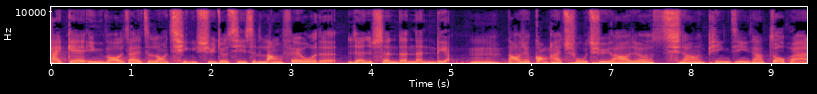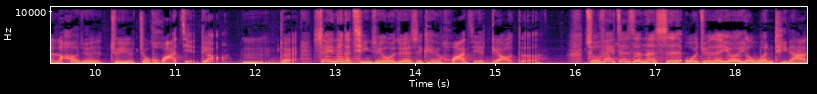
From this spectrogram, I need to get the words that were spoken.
太 get involved 在这种情绪，就其实是浪费我的人生的能量。嗯，然后就赶快出去，然后就想平静一下走回来，然后就就就就化解掉。嗯，对，所以那个情绪我觉得是可以化解掉的。除非这真的是，我觉得有一个问题啦，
